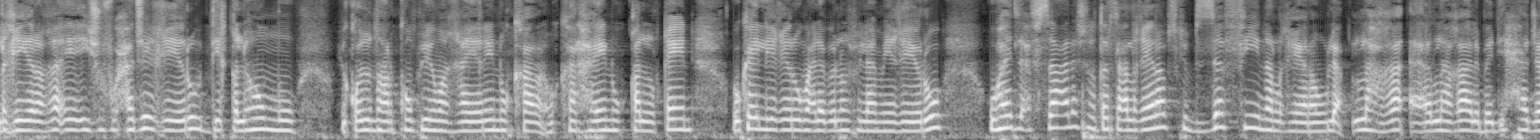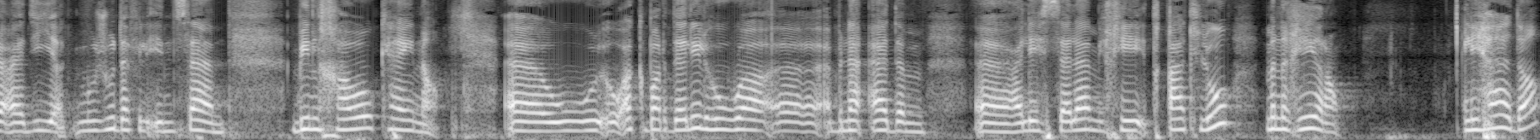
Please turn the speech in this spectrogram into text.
الغيرة يشوفوا حاجة يغيروا تضيق لهم ويقعدوا نهار complet غايرين وكرهين وقلقين. وكاين اللي يغيروا ما على بالهمش بلا ما يغيروا. وهاد العفسة علاش هضرت على الغيرة؟ باسكو بزاف فينا الغيرة. ولا الله الله غالب هذه حاجة عادية موجودة في الإنسان. بين الخاوة وكاينة. آه وأكبر دليل هو آه أبناء آدم آه عليه السلام يخي تقاتلوا من غيرة. لهذا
